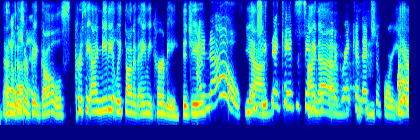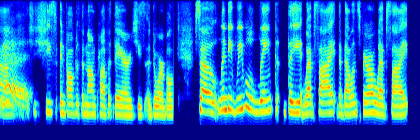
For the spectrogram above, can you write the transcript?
That, those are it. big goals. Chrissie, I immediately thought of Amy Kirby. Did you? I know. Yeah. When she said Kansas City, we've got a great connection for you. Oh, yeah. Oh, she's involved with a nonprofit there. She's adorable. So, Lynde, we will link the website, the Belle and Sparrow website,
